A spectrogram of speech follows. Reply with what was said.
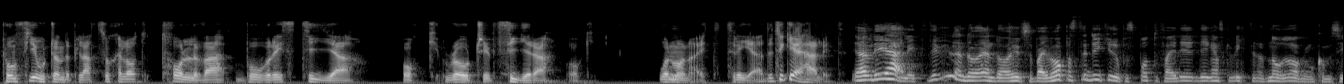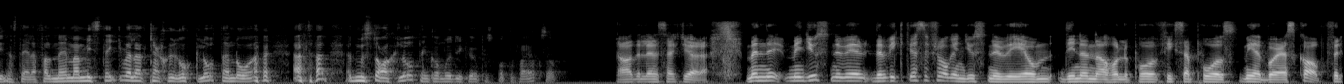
På en fjortonde plats och Charlotte 12, Boris 10 och Roadtrip 4 och One More Night 3. Det tycker jag är härligt. Ja, det är härligt. Det är ändå, ändå hyfsat bra. Vi hoppas det dyker upp på Spotify. Det, det, är ganska viktigt att några av dem kommer synas där i alla fall. Men man misstänker väl att kanske rocklåten då, att, att, att mustaschlåten kommer att dyka upp på Spotify också. Ja, det lär den säkert göra. Men, men just nu är den viktigaste frågan just nu är om Dinana håller på att fixa polskt medborgarskap. För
